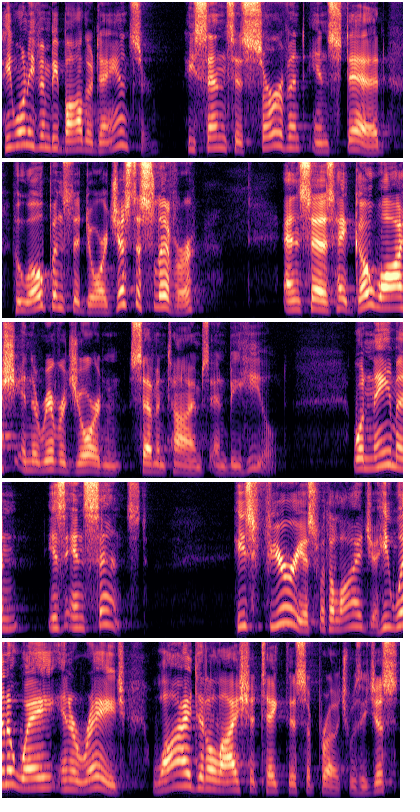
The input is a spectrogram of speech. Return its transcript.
he won't even be bothered to answer. He sends his servant instead, who opens the door just a sliver and says, Hey, go wash in the river Jordan seven times and be healed. Well, Naaman is incensed. He's furious with Elijah. He went away in a rage. Why did Elisha take this approach? Was he just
